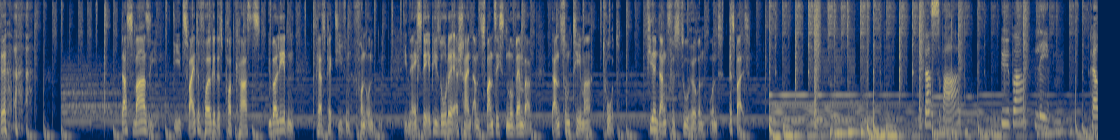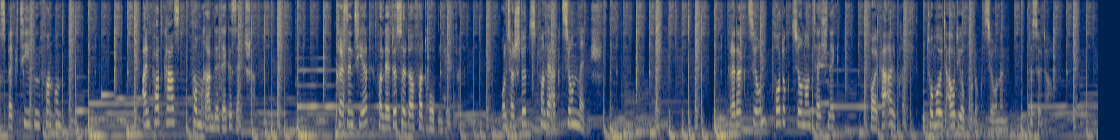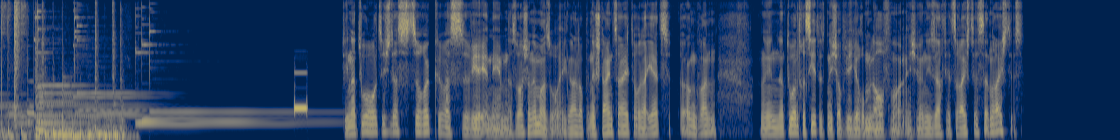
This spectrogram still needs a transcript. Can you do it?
Das war sie, die zweite Folge des Podcasts Überleben, Perspektiven von unten. Die nächste Episode erscheint am 20. November, dann zum Thema Tod. Vielen Dank fürs Zuhören und bis bald. Das war Überleben, Perspektiven von unten. Ein Podcast vom Rande der Gesellschaft. Präsentiert von der Düsseldorfer Drogenhilfe. Unterstützt von der Aktion Mensch. Redaktion, Produktion und Technik Volker Albrecht. Tumult Audioproduktionen Düsseldorf. Die Natur holt sich das zurück, was wir ihr nehmen. Das war schon immer so. Egal ob in der Steinzeit oder jetzt, irgendwann. Die Natur interessiert es nicht, ob wir hier rumlaufen oder nicht. Wenn die sagt, jetzt reicht es, dann reicht es.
